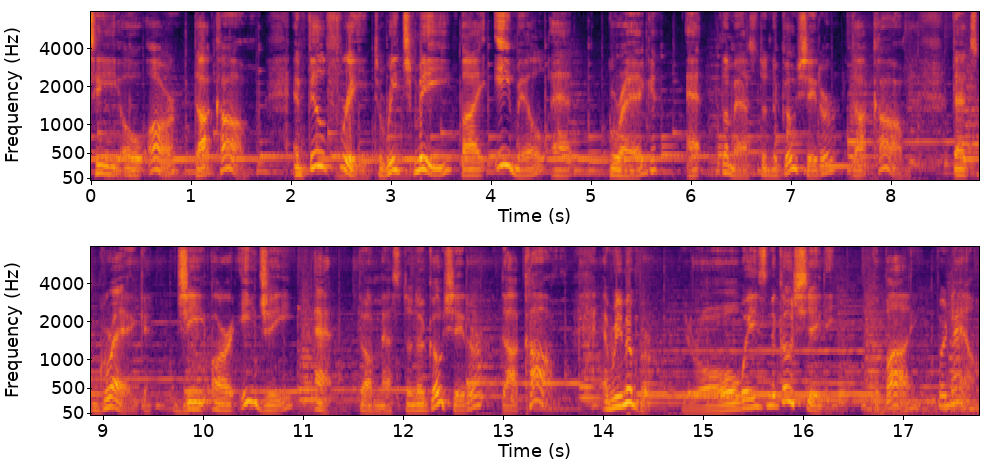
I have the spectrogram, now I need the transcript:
T-O-R.com. And feel free to reach me by email at greg at themasternegotiator.com. That's Greg, G-R-E-G, at themasternegotiator.com. And remember, you're always negotiating. Goodbye for now.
